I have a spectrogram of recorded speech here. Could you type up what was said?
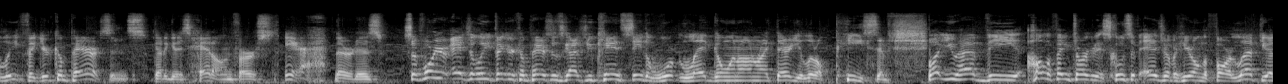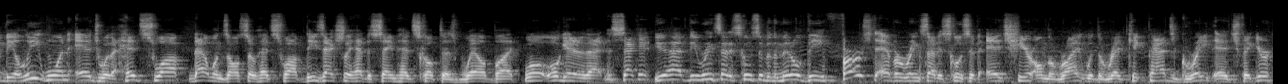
Elite figure comparisons. Got to get his head on first. Yeah, there it is. So for your Edge Elite figure comparisons, guys, you can see the warped leg going on right there, you little piece of sh. But you have the Hall of Fame Target exclusive Edge over here on the far left. You have the Elite 1 Edge with a head swap. That one's also head swap. These actually had the same head sculpt as well, but we'll, we'll get into that in a second. You have the ringside exclusive in the middle. The first ever ringside exclusive Edge here on the right with the red kick pads. Great Edge figure.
